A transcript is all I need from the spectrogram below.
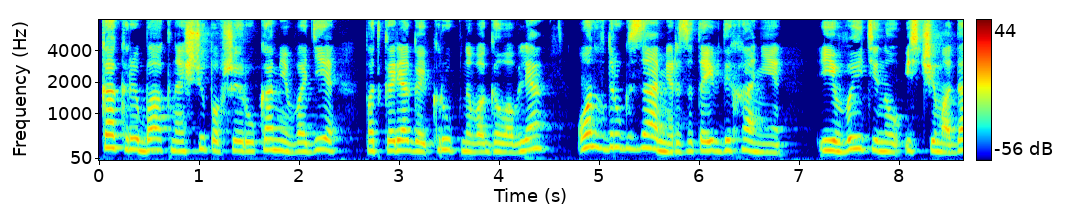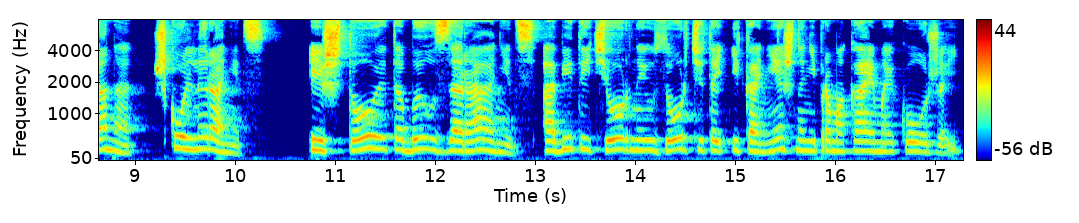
Как рыбак, нащупавший руками в воде под корягой крупного головля, он вдруг замер, затаив дыхание – и вытянул из чемодана школьный ранец. И что это был за ранец, обитый черной узорчатой и, конечно, непромокаемой кожей?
